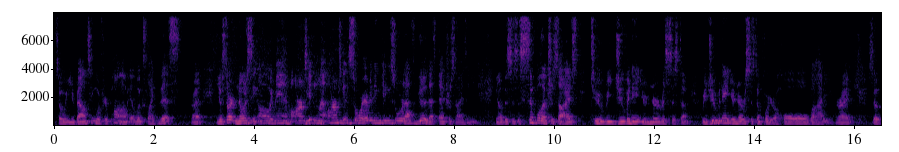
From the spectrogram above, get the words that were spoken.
So when you're bouncing with your palm, it looks like this, right? You'll start noticing, oh man, my arm's getting my arm's getting sore, everything getting sore. That's good. That's exercising. You know, this is a simple exercise to rejuvenate your nervous system. Rejuvenate your nervous system for your whole body, right? So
